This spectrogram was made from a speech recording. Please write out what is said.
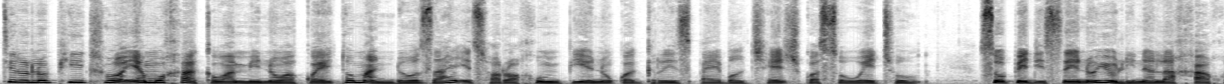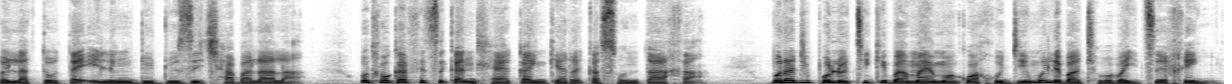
tirelophitlho ya mogaka wa mmino wa kwaeto mandoza e tshwarwa gompieno kwa grace bible church kwa soweto. Sopedi seno yo leina la gagwe la tota e leng duduzi chabalala o tlhokafetse ka ntlha ya kankere ka sontaga. Boradipolotiki ba maemo kwa godimo le batho ba ba itsegeng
